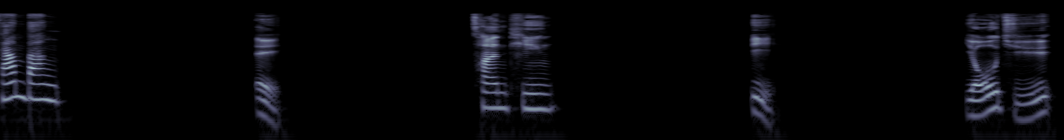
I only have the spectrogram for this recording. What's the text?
三、番。a，餐厅。b，邮局。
